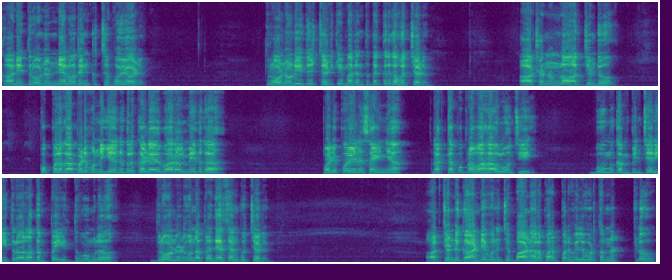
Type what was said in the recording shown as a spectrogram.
కానీ ద్రోణుడిని నిలవరించపోయాడు ద్రోణుడు యుధిష్ఠుడికి మరింత దగ్గరగా వచ్చాడు. ఆ క్షణంలో అర్జునుడు కుప్పలుగా పడి ఉన్న ఏనుగుల కడవారాల మీదుగా పడిపోయిన సైన్య రక్తపు ప్రవాహాల్లోంచి భూమి కంపించే రీతిలో రథంపై యుద్ధభూమిలో ద్రోణుడు ఉన్న ప్రదేశానికి వచ్చాడు. అర్జునుడు గాంధీవు నుంచి బాణాల పరంపర వెలువడుతున్నట్లు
